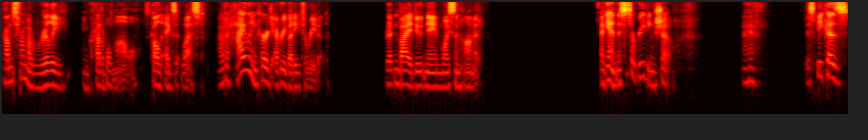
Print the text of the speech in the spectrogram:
comes from a really incredible novel. It's called Exit West. I would highly encourage everybody to read it. Written by a dude named Mohsin Hamid. Again, this is a reading show. Just because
